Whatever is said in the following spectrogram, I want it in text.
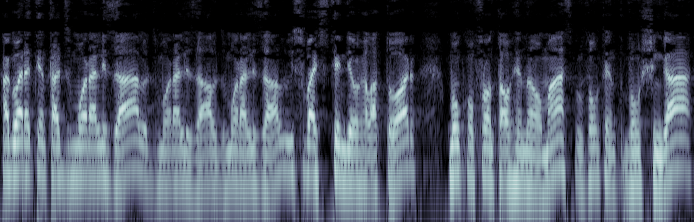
agora é tentar desmoralizá-lo, desmoralizá-lo, desmoralizá-lo. Isso vai estender ao relatório, vão confrontar o Renan ao máximo, vão, tentar, vão xingar,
